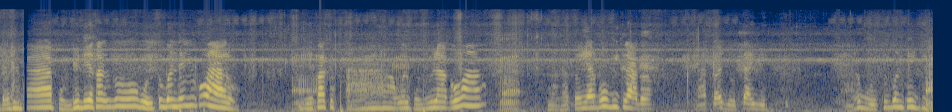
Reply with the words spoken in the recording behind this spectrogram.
જલ્દી દેખાતું બોલતું બંધ થઈ ગયું કો હારું. દેખાતું. હા ઓય લાગે હારું. મને તો યાર બહુ બીક લાગે. આ તો જોતા આવીએ હારું બોલતું બંધ થઈ ગયું.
